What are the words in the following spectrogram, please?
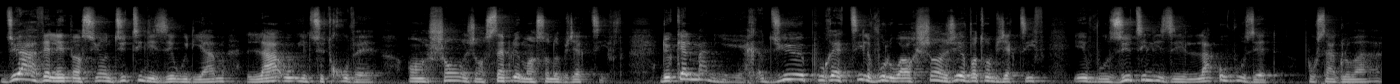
Dieu avait l'intention d'utiliser William là où il se trouvait en changeant simplement son objectif. De quelle manière Dieu pourrait-il vouloir changer votre objectif et vous utiliser là où vous êtes pour sa gloire?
